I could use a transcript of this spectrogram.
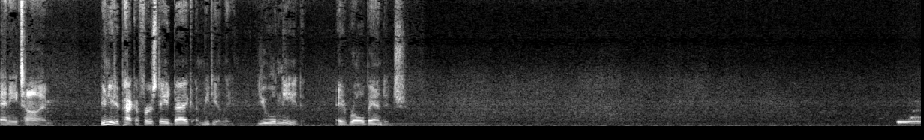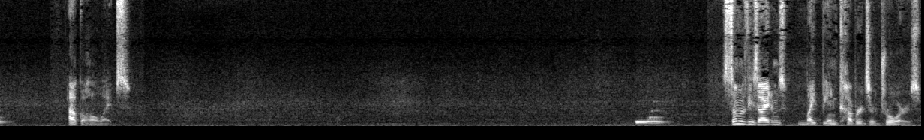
any time. You need to pack a first aid bag immediately. You will need a roll bandage. Alcohol wipes. Some of these items might be in cupboards or drawers.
